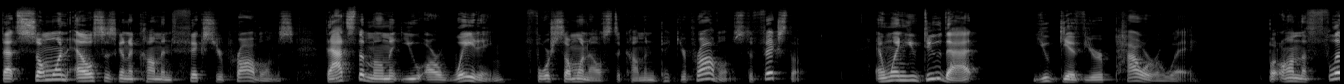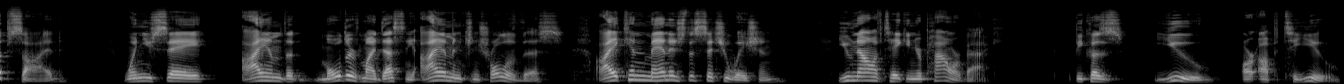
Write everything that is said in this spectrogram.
that someone else is going to come and fix your problems, that's the moment you are waiting for someone else to come and pick your problems, to fix them. And when you do that, you give your power away. But on the flip side, when you say, I am the molder of my destiny, I am in control of this, I can manage the situation, you now have taken your power back because you are up to you.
